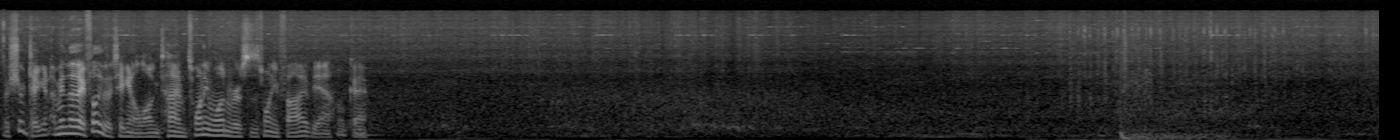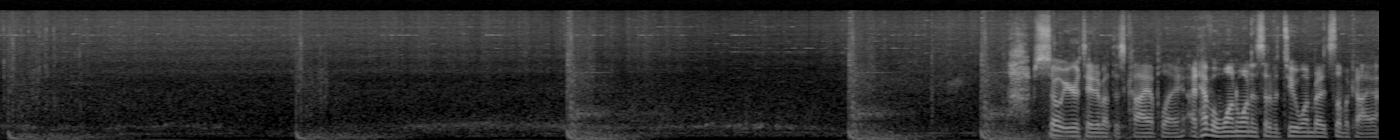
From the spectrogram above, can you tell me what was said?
They're sure taking. I mean, I feel like they're taking a long time. Twenty-one versus twenty-five. Yeah. Okay. I'm so irritated about this Kaya play. I'd have a one-one instead of a two-one, but I'd still have a Kaya.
